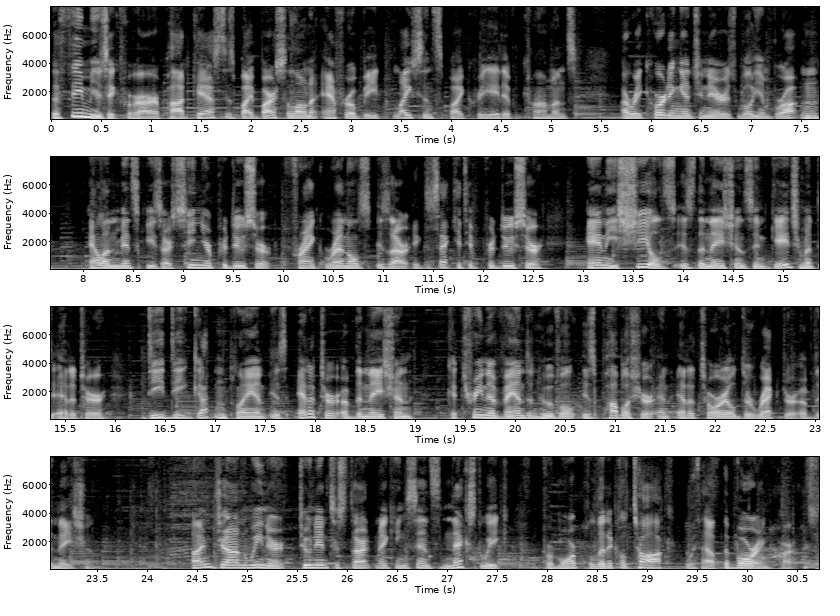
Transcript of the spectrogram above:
The theme music for our podcast is by Barcelona Afrobeat, licensed by Creative Commons. Our recording engineer is William Broughton. Alan Minsky is our senior producer. Frank Reynolds is our executive producer. Annie Shields is the nation's engagement editor. D.D. Guttenplan is editor of The Nation. Katrina vanden Heuvel is publisher and editorial director of The Nation. I'm Jon Wiener. Tune in to Start Making Sense next week for more political talk without the boring parts.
